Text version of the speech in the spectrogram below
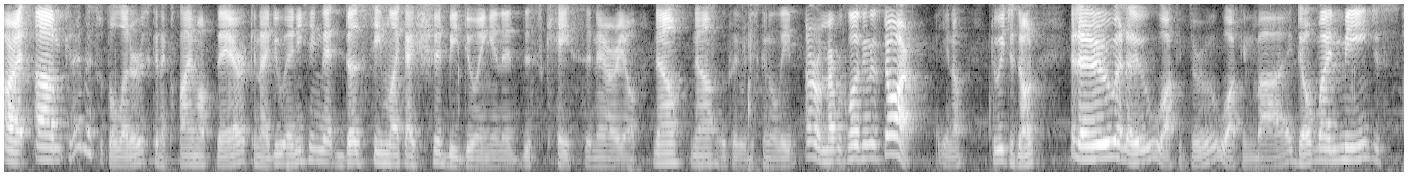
All right, um, can I mess with the letters? Can I climb up there? Can I do anything that does seem like I should be doing in a, this case scenario? No, no, looks like we're just gonna leave. I don't remember closing this door. You know, to each his own. Hello, hello, walking through, walking by. Don't mind me, just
